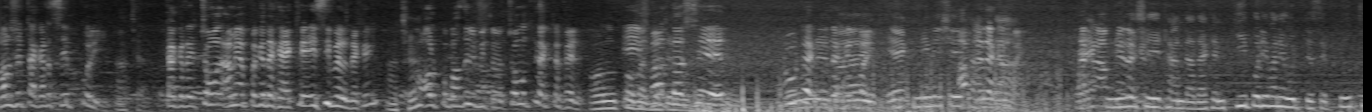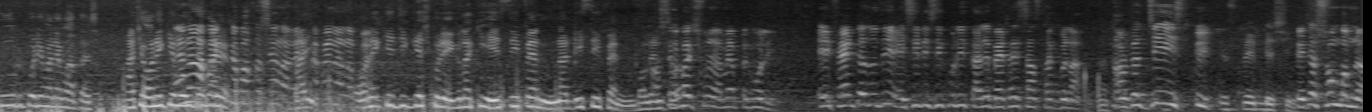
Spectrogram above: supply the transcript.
মানুষের টাকাটা সেভ করি। আচ্ছা। টাকাটা চমৎ আমি আপনাকে দেখাই একটা এসি ফ্যান দেখাই। আচ্ছা। অল্প বাজেটের ভিতরে চমৎকার একটা ফ্যান অল্প এই বাতাসের রুটটা দেখেন ভাই এক নিমেষে আপনি দেখেন ভাই। এক নিমেষে ঠান্ডা দেখেন কি পরিমাণে উঠতেছে প্রচুর পরিমাণে বাতাস। আচ্ছা অনেকে বলতে পারে ভাই। অনেকে জিজ্ঞেস করে এগুলা কি এসি ফ্যান না ডিসি ফ্যান বলেন তো। ভাই শুনুন আমি আপনাকে বলি। এই ফ্যানটা যদি এসি ডিসি করি তাহলে ব্যাটারি চার্জ থাকবে না। কারণ এটা যে স্পিড স্পিড বেশি। এটা সম্ভব না।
